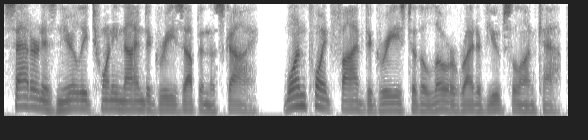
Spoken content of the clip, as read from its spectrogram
Saturn is nearly 29 degrees up in the sky, 1.5 degrees to the lower right of Upsilon Cap.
